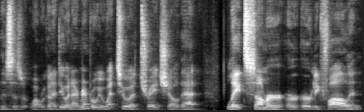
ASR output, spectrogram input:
this is what we're going to do. And I remember we went to a trade show that late summer or early fall, and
